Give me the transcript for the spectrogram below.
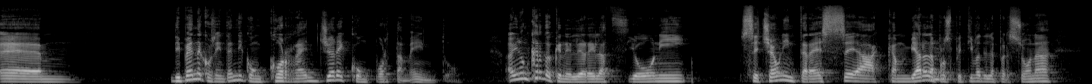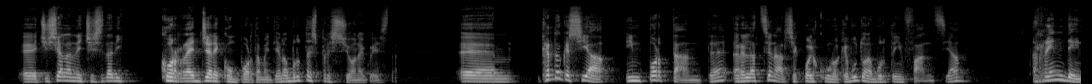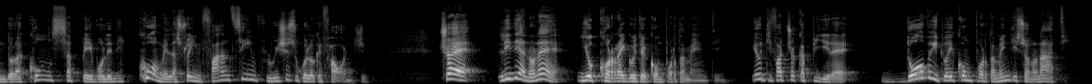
ehm, dipende cosa intendi con correggere comportamento. Ah, Io non credo che nelle relazioni, se c'è un interesse a cambiare la prospettiva della persona, eh, ci sia la necessità di correggere comportamenti. È una brutta espressione questa. Ehm, credo che sia importante relazionarsi a qualcuno che ha avuto una brutta infanzia, rendendola consapevole di come la sua infanzia influisce su quello che fa oggi. Cioè, l'idea non è io correggo i tuoi comportamenti, io ti faccio capire dove i tuoi comportamenti sono nati.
